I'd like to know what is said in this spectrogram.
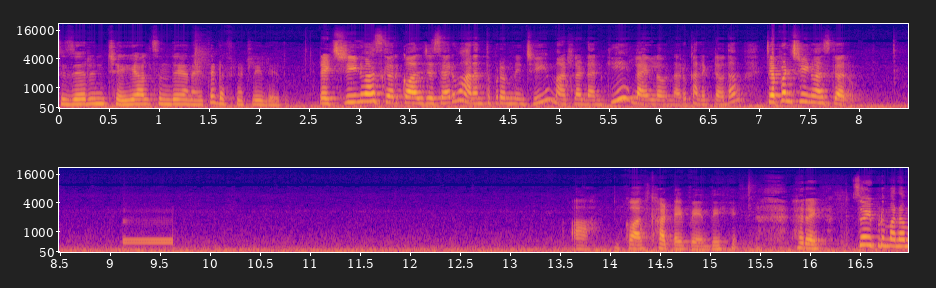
సిజేరియన్ చేయాల్సిందే అని అయితే డెఫినెట్లీ లేదు. రైట్ శ్రీనివాస్ గారు కాల్ చేశారు. అనంతపురం నుంచి మాట్లాడడానికి లైన్లో ఉన్నారు. కనెక్ట్ అవుదాం. చెప్పండి శ్రీనివాస్ గారు. కాల్ కట్ అయిపోయింది. రైట్. సో ఇప్పుడు మనం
